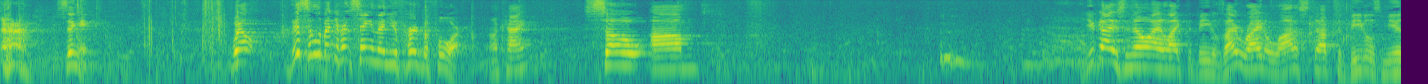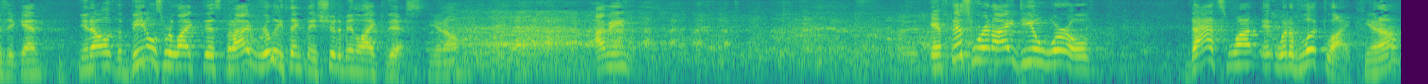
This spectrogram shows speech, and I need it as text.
singing. Well, this is a little bit different singing than you've heard before, okay? So, um, you guys know I like the Beatles. I write a lot of stuff to Beatles music, and, you know, the Beatles were like this, but I really think they should have been like this, you know? I mean, if this were an ideal world, that's what it would have looked like, you know?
